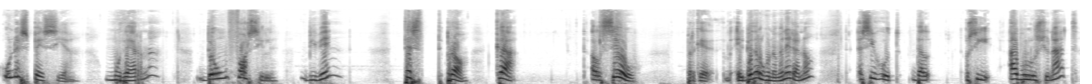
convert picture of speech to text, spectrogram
una espècie moderna d'un fòssil vivent, però que el seu, perquè ell ve d'alguna manera, no? Ha sigut del, o sigui, ha evolucionat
